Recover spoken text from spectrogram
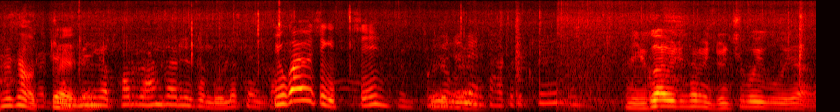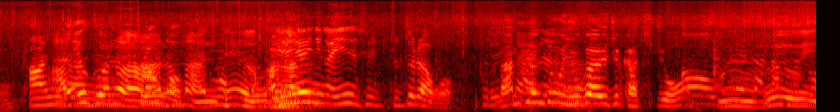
회사 어떻게 해야 돼? 하루 한 달에서 놀랬다니까. 육아휴직 있지. 근데 육아휴직 하면 눈치 보이고 그냥. 아니, 아유, 그거는 그런 안거 하면 안 돼요. 1년인가 인수 주더라고. 남편도 육아휴직 같이 줘. 우리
